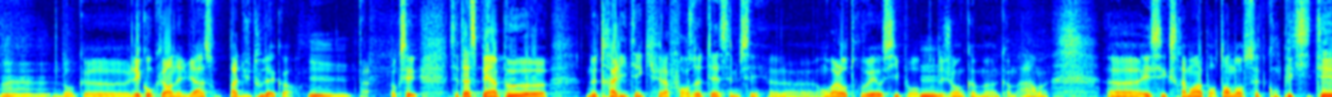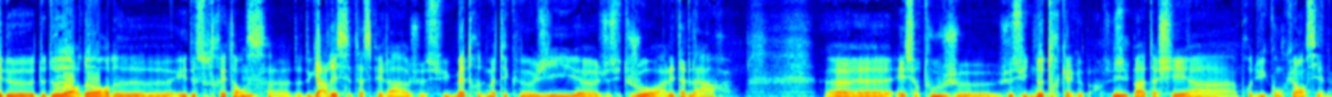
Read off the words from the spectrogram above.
Ouais, ouais, ouais. Donc euh, les concurrents Nvidia sont pas du tout d'accord. Mhm. Voilà. Donc c'est cet aspect un peu neutralité qui fait la force de TSMC. euh, on va le retrouver aussi pour, pour Mm. des gens comme comme ARM. Euh, et c'est extrêmement important dans cette complexité de de donneurs d'ordre et de sous-traitance Mm. euh, de, de garder cet aspect-là. Je suis maître de ma technologie, euh, je suis toujours à l'état de l'art. Euh, et surtout, je, je suis neutre quelque part. Je ne Mm. suis pas attaché à un produit concurrentiel.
